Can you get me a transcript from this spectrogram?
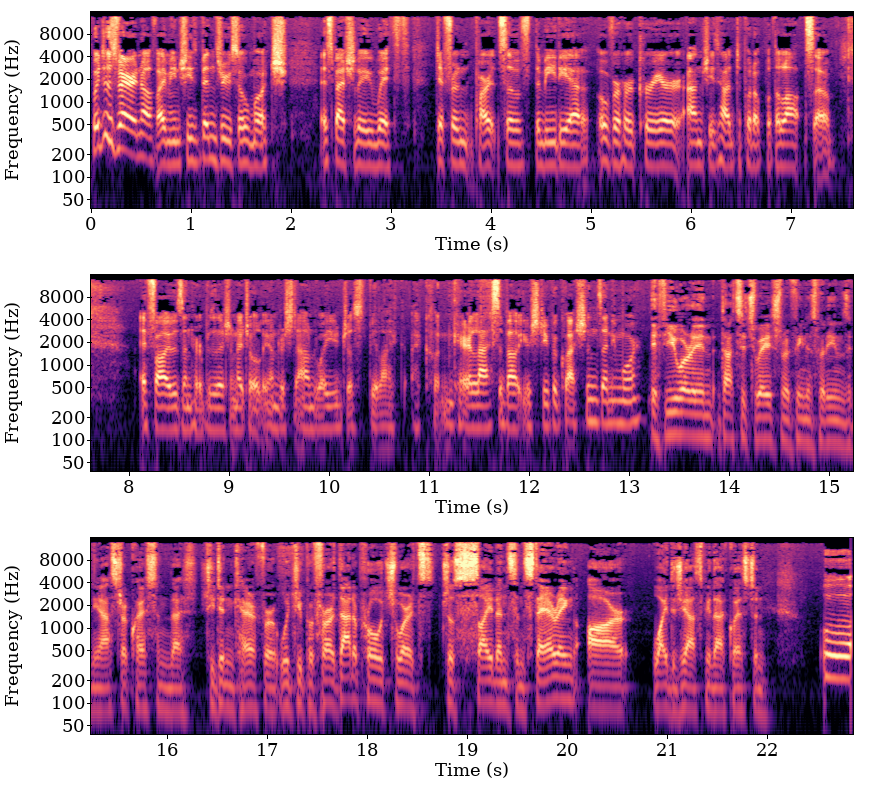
which is fair enough. I mean, she's been through so much, especially with different parts of the media over her career, and she's had to put up with a lot. So, if I was in her position, I totally understand why you'd just be like, I couldn't care less about your stupid questions anymore. If you were in that situation with Venus Williams and you asked her a question that she didn't care for, would you prefer that approach where it's just silence and staring, or why did you ask me that question? Ooh,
